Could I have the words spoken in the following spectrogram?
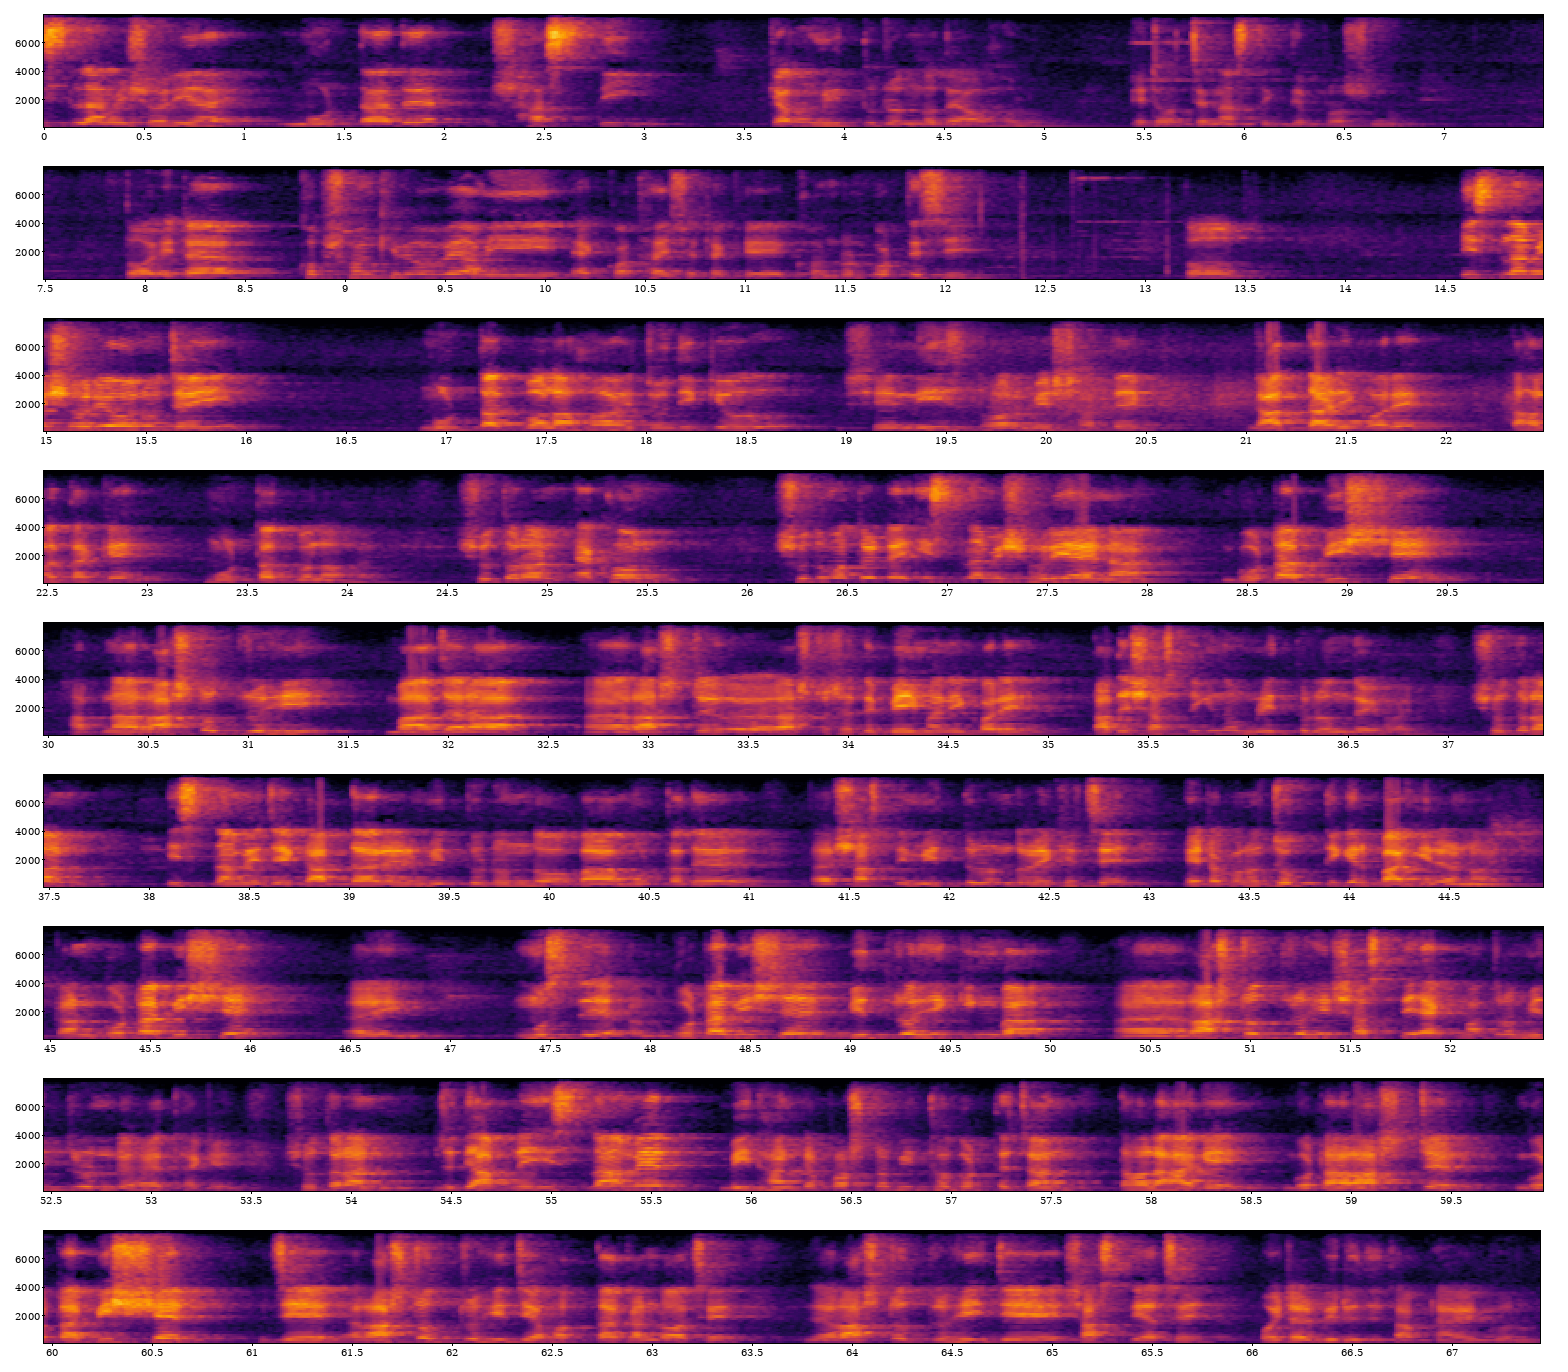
ইসলামী শরিয়ায় মোরতাদের শাস্তি কেন মৃত্যুদণ্ড দেওয়া হলো? এটা হচ্ছে নাস্তিকদের প্রশ্ন। তো এটা খুব সংক্ষেপভাবে আমি এক কথায় সেটাকে খণ্ডন করতেছি। তো ইসলামী শরীয় অনুযায়ী মুরতাদ বলা হয়, যদি কেউ সে নিজ ধর্মের সাথে গাদ্দারি করে, তাহলে তাকে মুরতাদ বলা হয়। সুতরাং এখন শুধুমাত্র এটা ইসলামী শরিয়ায় না, গোটা বিশ্বে আপনার রাষ্ট্রদ্রোহী বা যারা রাষ্ট্র, রাষ্ট্রের সাথে বেইমানি করে, তাদের শাস্তি কিন্তু মৃত্যুদণ্ডই হয়। সুতরাং ইসলামে যে গাদ্দারের মৃত্যুদণ্ড বা মোর্তাদের শাস্তি মৃত্যুদণ্ড রেখেছে, এটা কোনো যৌক্তিকের বাহিরে নয়। কারণ গোটা বিশ্বে, এই মুসলিম গোটা বিশ্বে বিদ্রোহী কিংবা রাষ্ট্রদ্রোহীর শাস্তি একমাত্র মৃত্যুদণ্ড হয়ে থাকে। সুতরাং যদি আপনি ইসলামের বিধানকে প্রশ্নবিদ্ধ করতে চান, তাহলে আগে গোটা রাষ্ট্রের, গোটা বিশ্বের যে রাষ্ট্রদ্রোহী যে হত্যাকাণ্ড আছে রাষ্ট্রদ্রোহী যে শাস্তি আছে, ওইটার বিরোধিতা আপনি আগে করুন।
